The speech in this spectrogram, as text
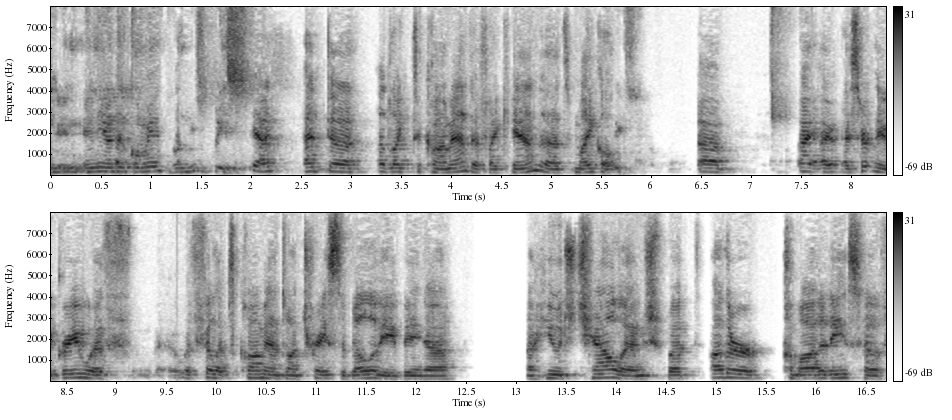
Any other comment on this, please? Yeah, I'd, uh, I'd like to comment if I can. Uh, it's Michael. Um, I, I, I, certainly agree with, with Philip's comment on traceability being a, a huge challenge, but other commodities have,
